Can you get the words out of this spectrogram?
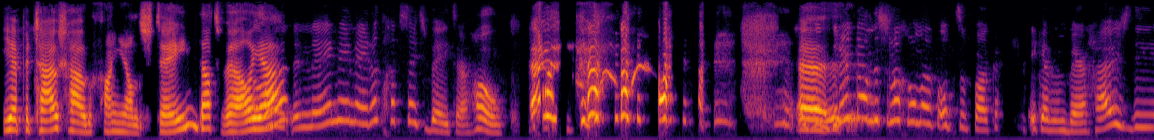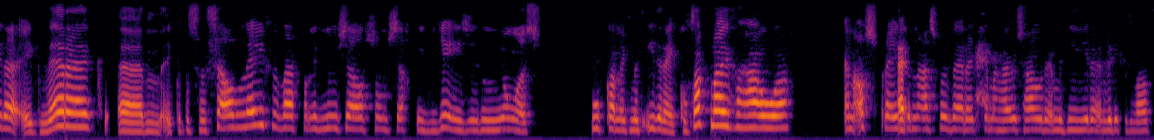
Je hebt het huishouden van Jan Steen, dat wel, ja? Oh, nee, nee, nee, dat gaat steeds beter. Ho. ik ben uh, druk aan de slag om het op te pakken. Ik heb een berg huisdieren, ik werk, um, ik heb een sociaal leven waarvan ik nu zelf soms zeg: Jezus, jongens, hoe kan ik met iedereen contact blijven houden? En afspreken en... naast mijn werk en mijn huishouden en mijn dieren en weet ik het wat.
